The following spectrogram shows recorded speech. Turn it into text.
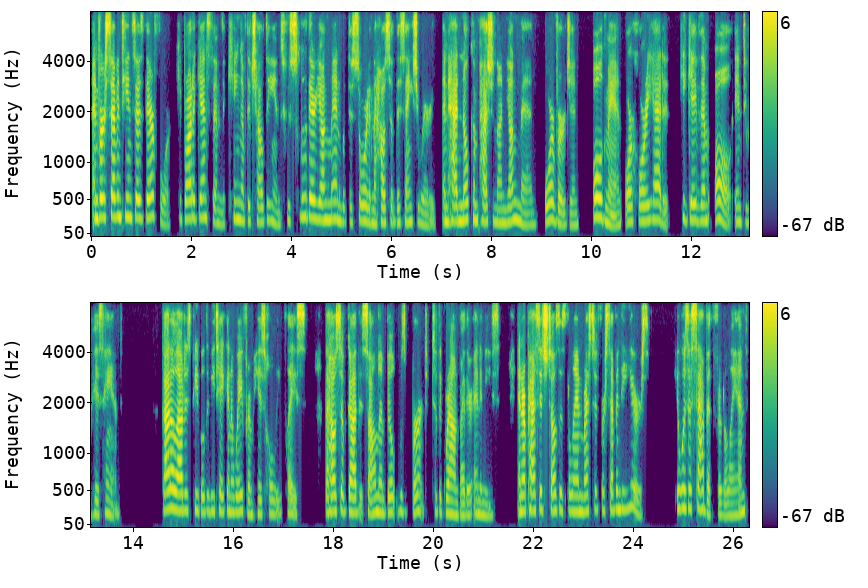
And verse 17 says, Therefore, he brought against them the king of the Chaldeans, who slew their young men with the sword in the house of the sanctuary, and had no compassion on young man or virgin old man, or hoary headed. He gave them all into his hand. God allowed his people to be taken away from his holy place. The house of God that Solomon built was burnt to the ground by their enemies. And our passage tells us the land rested for 70 years. It was a Sabbath for the land.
